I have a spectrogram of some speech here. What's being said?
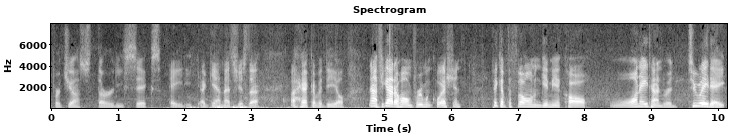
for just $36.80. Again, that's just a, a heck of a deal. Now, if you got a home improvement question, pick up the phone and give me a call. 1 800 288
